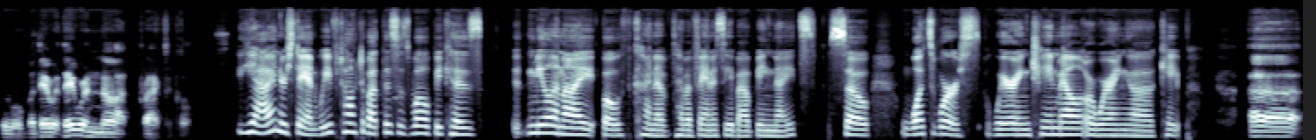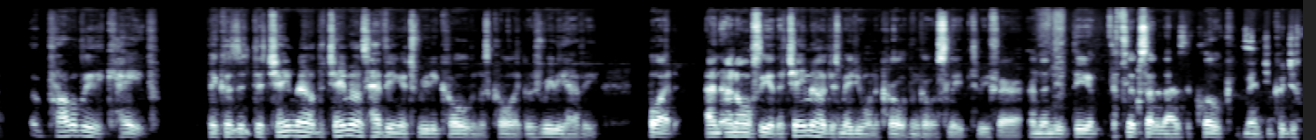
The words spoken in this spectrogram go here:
cool, but they were they were not practical. Yeah, I understand. We've talked about this as well because Mila and I both kind of have a fantasy about being knights. So, what's worse, wearing chainmail or wearing a cape? Uh, probably the cape because it, the chainmail the chainmail is heavy and it's really cold and it's cold like it was really heavy, but and and also yeah the chainmail just made you want to curl up and go to sleep to be fair. And then the the, the flip side of that is the cloak meant you could just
